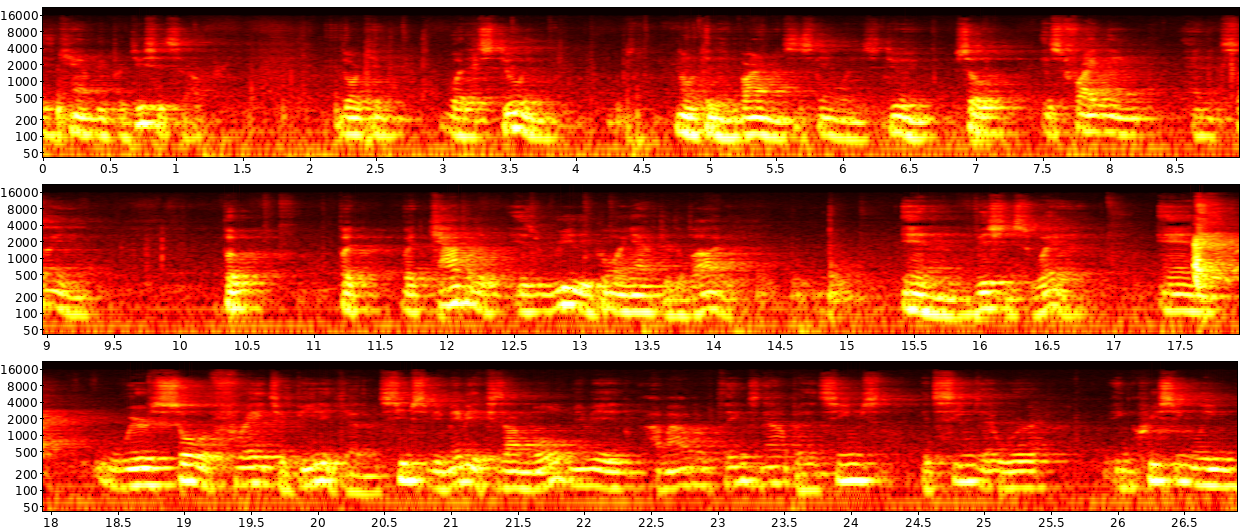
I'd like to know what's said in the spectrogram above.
it can't reproduce itself, nor can what it's doing nor can the environment sustain what it's doing. So it's frightening and exciting. But, but, but capital is really going after the body in a vicious way. And we're so afraid to be together. It seems to be, maybe because I'm old, maybe I'm out of things now, but it seems, it seems that we're increasingly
